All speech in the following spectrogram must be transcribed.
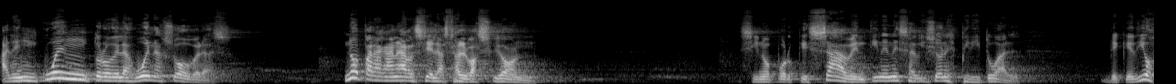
al encuentro de las buenas obras, no para ganarse la salvación, sino porque saben, tienen esa visión espiritual de que Dios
